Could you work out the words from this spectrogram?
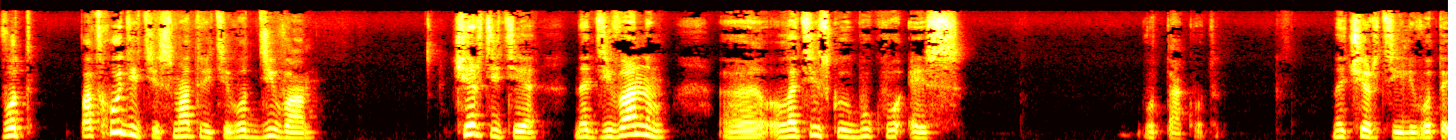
Вот подходите, смотрите, вот диван. Чертите над диваном э, латинскую букву «С». Вот так вот. Начертили вот э,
